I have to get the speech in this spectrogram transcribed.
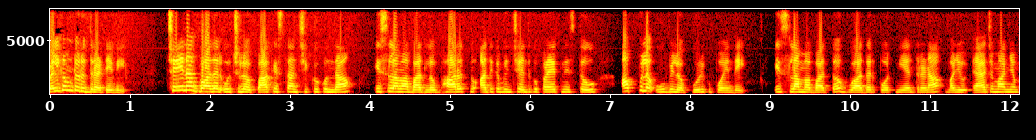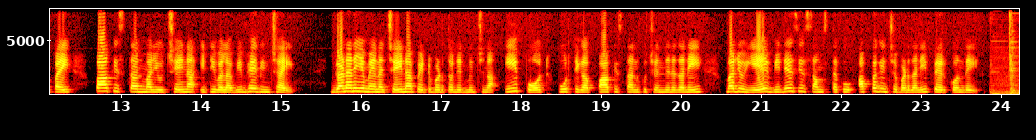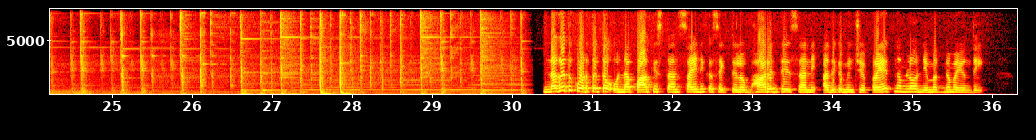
Welcome to Rudra TV. China Gwadar ఉచ్చులో పాకిస్తాన్ చిక్కుకుందా? ఇస్లామాబాద్లో భారత్ను అధిగమించేందుకు ప్రయత్నిస్తూ అప్పుల ఊబిలో కూరుకుపోయింది. ఇస్లామాబాద్తో గ్వాదర్ పోర్ట్ నియంత్రణ మరియు యాజమాన్యంపై పాకిస్తాన్ మరియు చైనా ఇటీవల విభేదించాయి. గణనీయమైన చైనా పెట్టుబడితో నిర్మించిన ఈ పోర్ట్ పూర్తిగా పాకిస్తాన్కు చెందినదని మరియు ఏ విదేశీ సంస్థకు అప్పగించబడదని పేర్కొంది. నగదు కొరతతో ఉన్న పాకిస్తాన్ సైనిక శక్తిలో భారతదేశాన్ని అధిగమించే ప్రయత్నంలో నిమగ్నమై ఉంది.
